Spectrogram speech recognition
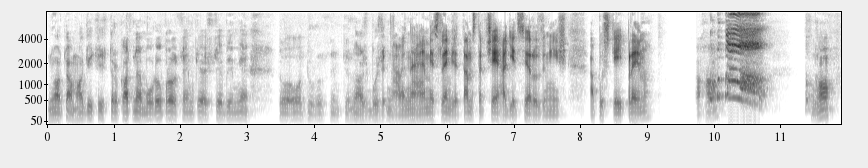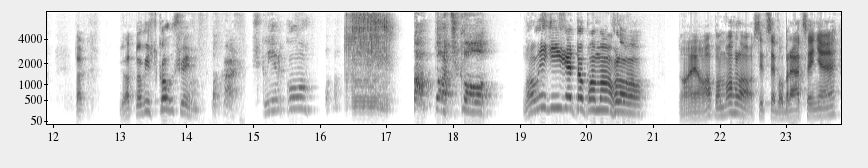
no tam hadici strkat nebudu, prosím tě, ještě by mě to, tu prosím tě, znáš, bože. No, ale ne, myslím, že tam strčej hadici, rozumíš, a pustěj plyn. Aha. No, tak já to vyzkouším. Ukáž škvírku. Tačko! No vidíš, že to pomohlo. No jo, pomohlo, sice v obráceně,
